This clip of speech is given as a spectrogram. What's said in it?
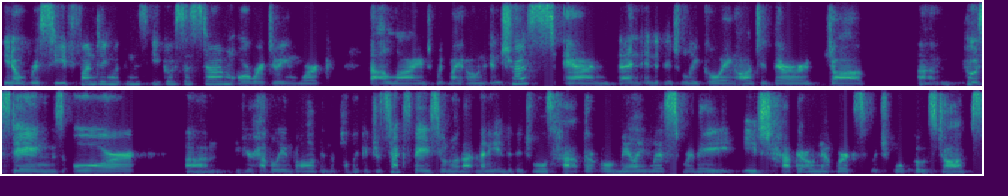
you know, received funding within this ecosystem or were doing work that aligned with my own interests and then individually going onto their job um, postings or um, if you're heavily involved in the public interest tech space, you'll know that many individuals have their own mailing lists where they each have their own networks, which will post jobs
